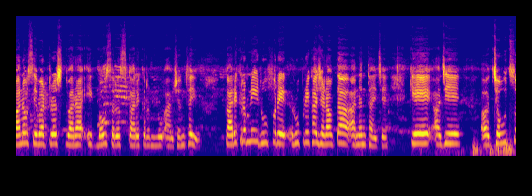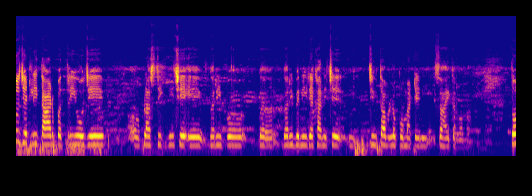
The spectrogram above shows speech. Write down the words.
માનવ સેવા ટ્રસ્ટ દ્વારા એક બહુ સરસ કાર્યક્રમનું આયોજન થયું। કાર્યક્રમની રૂપરે, રૂપરેખા જણાવતા આનંદ થાય છે કે આજે ચૌદસો જેટલી તાડપત્રીઓ જે પ્લાસ્ટિકની છે એ ગરીબ ગરીબીની રેખા નીચે જીવતા લોકો માટેની સહાય કરવામાં તો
